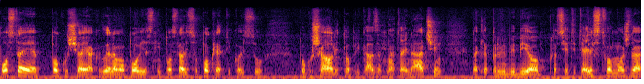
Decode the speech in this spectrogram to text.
postoje pokušaj, ako gledamo povijesni, postali su pokreti koji su pokušavali to prikazati na taj način. Dakle, prvi bi bio prosvjetiteljstvo možda.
